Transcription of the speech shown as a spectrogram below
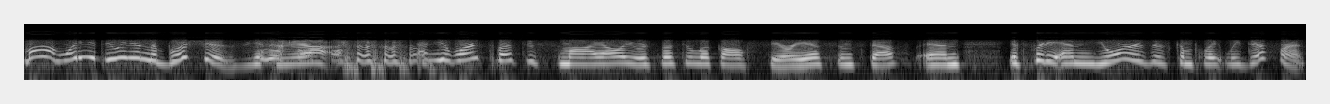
Mom, what are you doing in the bushes? You know? Yeah. and you weren't supposed to smile. You were supposed to look all serious and stuff. And it's pretty, and yours is completely different.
